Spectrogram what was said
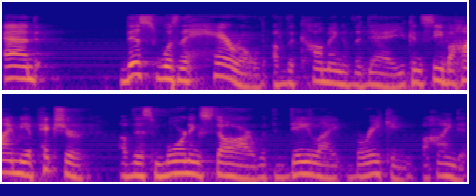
And this was the herald of the coming of the day. You can see behind me a picture of this morning star with the daylight breaking behind it.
